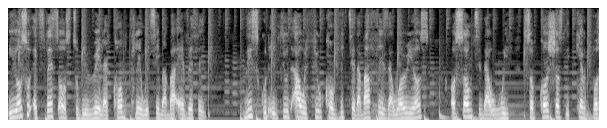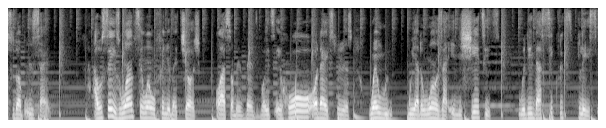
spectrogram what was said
He also expects us to be real and come clean with Him about everything. This could include how we feel convicted about things that worry us or something that we've subconsciously kept bottled up inside. I would say it's one thing when we feel in a church or at some event, but it's a whole other experience when we, we are the ones that initiate it within that secret place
